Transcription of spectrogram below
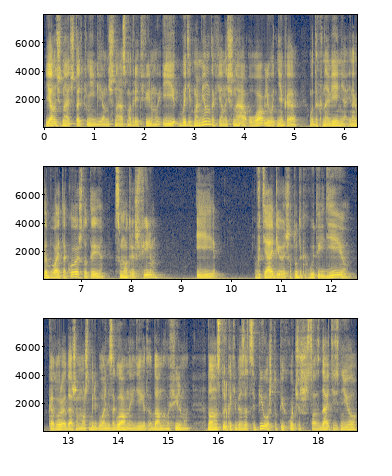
я начинаю читать книги, я начинаю смотреть фильмы, и в этих моментах я начинаю улавливать некое вдохновение. Иногда бывает такое, что ты смотришь фильм и вытягиваешь оттуда какую-то идею, которая даже, может быть, была не заглавная идея этого данного фильма, но она настолько тебя зацепила, что ты хочешь создать из нее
